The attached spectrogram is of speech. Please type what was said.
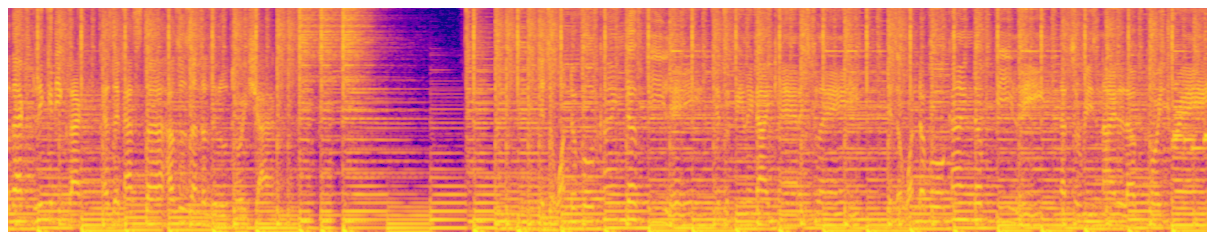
Of that clickety clack as they pass the houses and the little toy shack. It's a wonderful kind of feeling, it's a feeling I can't explain. It's a wonderful kind of feeling, that's the reason I love toy trains.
